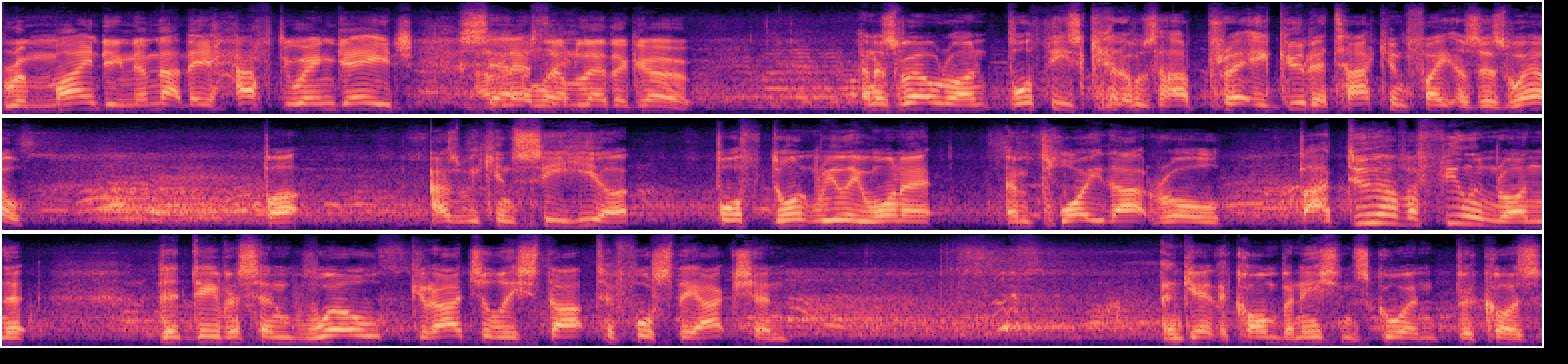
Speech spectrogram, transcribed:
reminding them that they have to engage Certainly. and let them let her go. And as well, Ron, both these girls are pretty good attacking fighters as well. But as we can see here, both don't really want to employ that role. But I do have a feeling, Ron, that, that Davison will gradually start to force the action and get the combinations going because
